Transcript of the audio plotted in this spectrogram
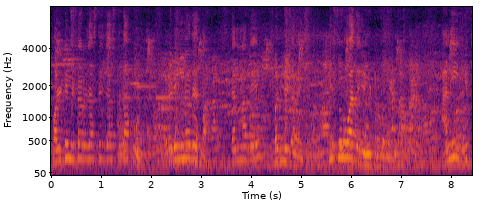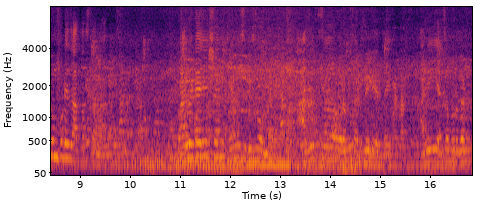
क्वालिटीमीटर जास्तीत जास्त दाखवून रिडिंग न देता त्यांना ते बदली करायची. ही सुरुवात आहे मीटर बदल आणि इथून पुढे जात असताना प्रायव्हेटायझेशन एम एस बीचं होणार आहे. आजच भरमसाठ बिल येत. आणि याचा भुर्दंड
